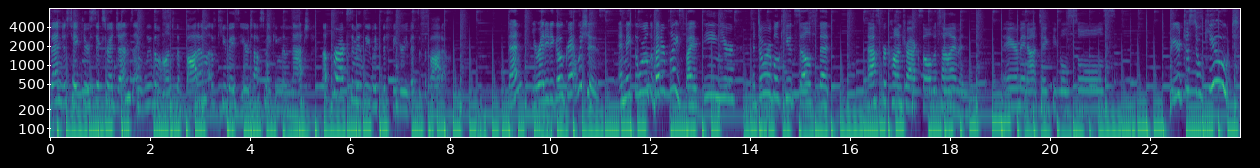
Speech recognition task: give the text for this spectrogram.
Then just take your six red gems and glue them onto the bottom of Kyubey's ear tufts, making them match approximately with the fingery bits at the bottom. Then, you're ready to go grant wishes! And make the world a better place by being your adorable, cute self that asks for contracts all the time and may or may not take people's souls. But you're just so cute!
